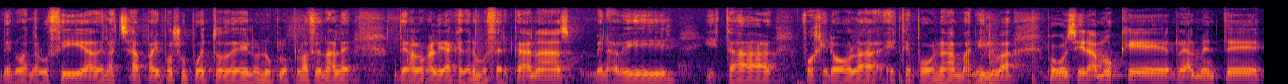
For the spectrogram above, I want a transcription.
Nueva Andalucía, de La Chapa y por supuesto de los núcleos poblacionales de las localidades que tenemos cercanas, Benavir, Istán, Fuengirola, Estepona, Manilva, pues consideramos que realmente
